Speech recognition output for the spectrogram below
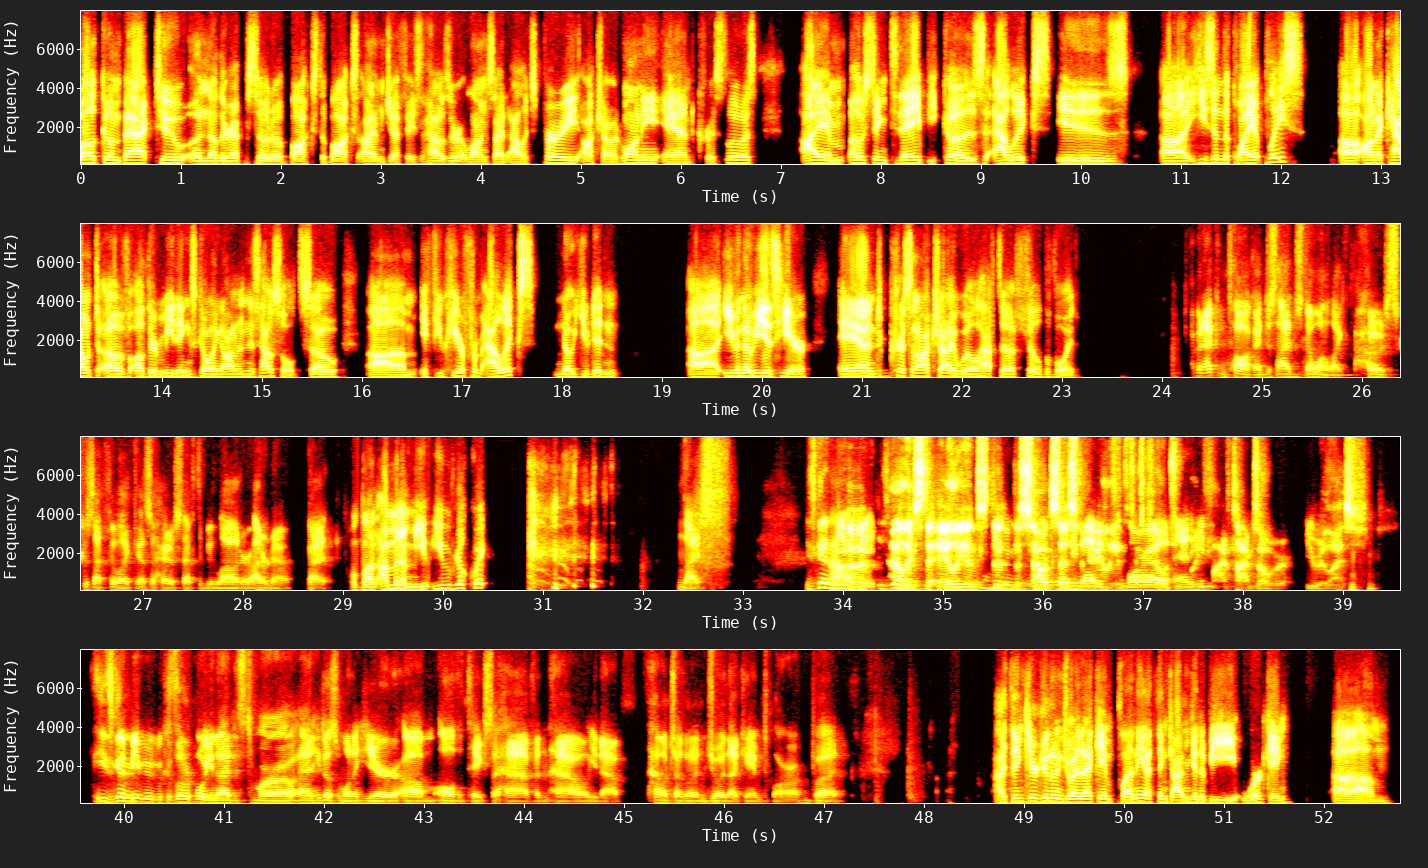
Welcome back to another episode of Box to Box. I'm Jeff Eisenhauser alongside Alex Puri, Akshay Wadwani, and Chris Lewis. I am hosting today because Alex is uh, he's in the quiet place uh, on account of other meetings going on in his household. So um, if you hear from Alex, no, you didn't, uh, even though he is here. And Chris and Akshay will have to fill the void. I mean, I can talk. I just, I just don't want to like host because I feel like as a host, I have to be louder. I don't know, but hold on, I'm gonna mute you real quick. nice. He's gonna mute uh, me. He's gonna Alex, the aliens, the, the sound sensitive United aliens tomorrow, just killed you and like he- five times over. You realize? he's gonna meet me because Liverpool United's tomorrow, and he doesn't want to hear um, all the takes I have and how you know how much I'm gonna enjoy that game tomorrow. But I think you're going to enjoy that game plenty. I think I'm going to be working, um,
